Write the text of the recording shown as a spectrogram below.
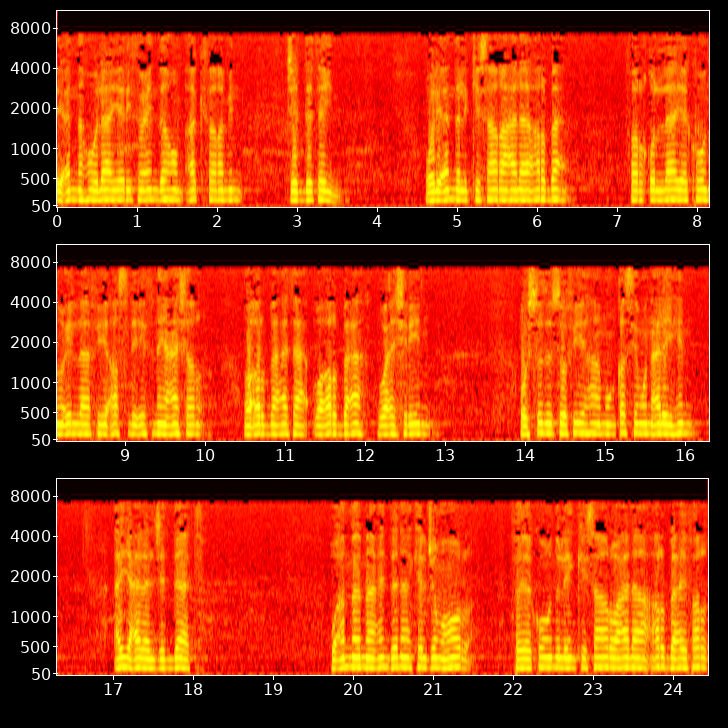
لأنه لا يرث عندهم أكثر من جدتين. ولأن الانكسار على أربع فرق لا يكون إلا في أصل اثني عشر وأربعة, وأربعة وعشرين. والسدس فيها منقسم عليهن أي على الجدات. وأما ما عندنا كالجمهور فيكون الانكسار على أربع فرق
